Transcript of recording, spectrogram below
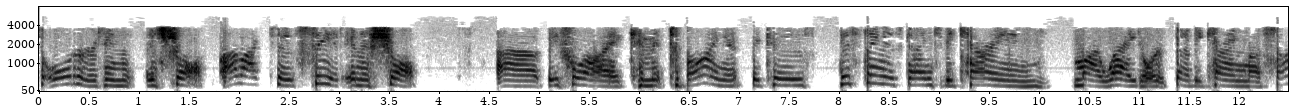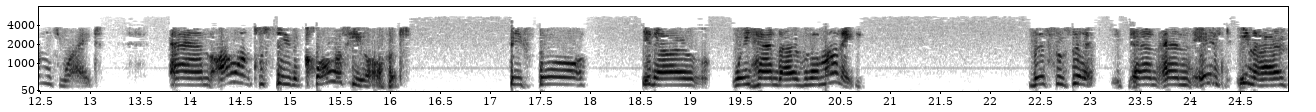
to order it in a shop. I like to see it in a shop uh, before I commit to buying it because this thing is going to be carrying my weight or it's going to be carrying my son's weight. And I want to see the quality of it before, you know, we hand over the money. This is it. And, and if, you know,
